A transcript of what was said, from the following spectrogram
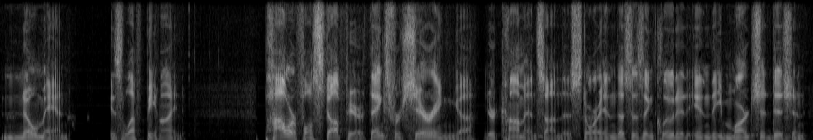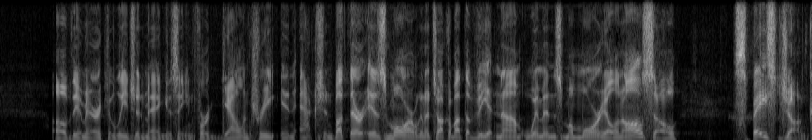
No Man is Left Behind. Powerful stuff here. Thanks for sharing uh, your comments on this story. And this is included in the March edition of the American Legion magazine for gallantry in action. But there is more. We're going to talk about the Vietnam Women's Memorial and also space junk.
